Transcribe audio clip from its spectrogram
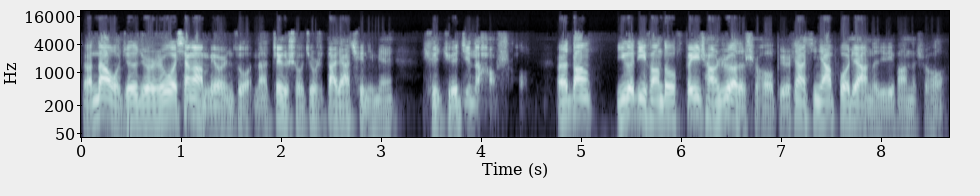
对吧？那我觉得就是如果香港没有人做，那这个时候就是大家去里面去掘金的好时候。而当一个地方都非常热的时候，比如像新加坡这样的地方的时候，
